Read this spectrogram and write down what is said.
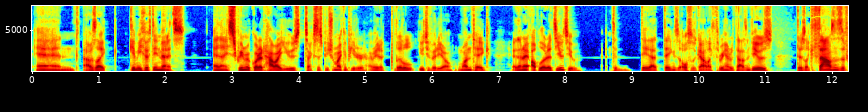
and I was like, give me 15 minutes. And I screen recorded how I used text to speech on my computer. I made a little YouTube video, one take, and then I uploaded it to YouTube. Today, that thing's also got like 300,000 views. There's like thousands of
